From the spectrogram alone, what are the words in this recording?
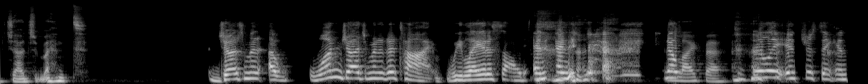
judgment? Judgment, uh, one judgment at a time. We lay it aside. And, and you know, I like that. really interesting. In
